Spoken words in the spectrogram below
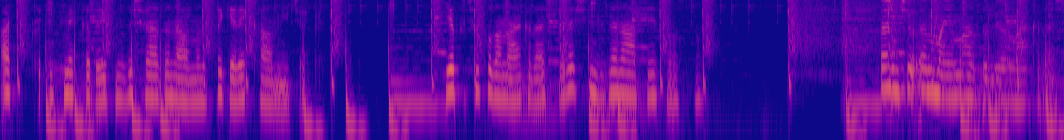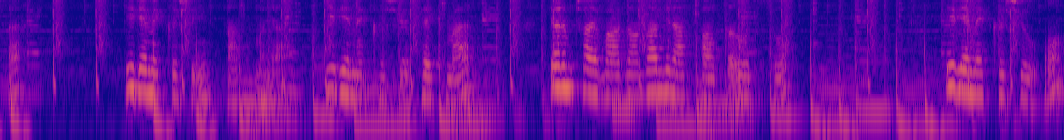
Artık ekmek kadayıfını dışarıdan almanıza gerek kalmayacak. Yapacak olan arkadaşlara şimdiden afiyet olsun. Önce ön mayamı hazırlıyorum arkadaşlar. 1 yemek kaşığı instant maya, 1 yemek kaşığı pekmez, yarım çay bardağından biraz fazla ılık su, 1 yemek kaşığı un.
